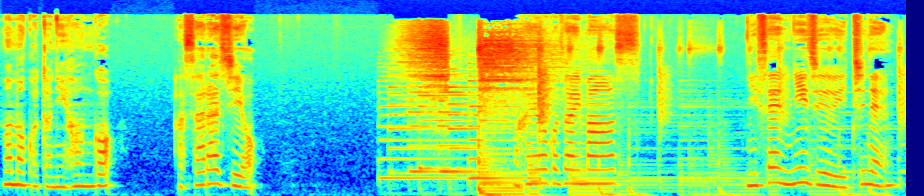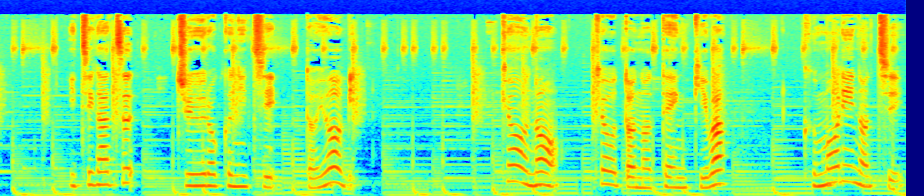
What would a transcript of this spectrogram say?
ももこと日本語朝ラジオ。おはようございます。2021年1月16日土曜日今日の京都の天気は曇りのち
